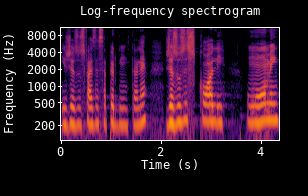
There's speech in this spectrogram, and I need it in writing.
e Jesus faz essa pergunta, né? Jesus escolhe um homem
